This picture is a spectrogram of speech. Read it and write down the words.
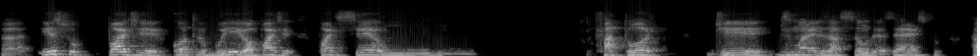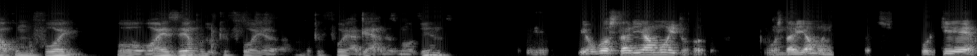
Uh, isso pode contribuir ou pode, pode ser um fator de desmoralização do exército, tal como foi o, o exemplo do que foi a, do que foi a Guerra das Malvinas? Eu gostaria muito, gostaria muito, porque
